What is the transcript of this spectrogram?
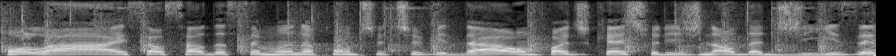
Olá, esse é o Céu da Semana com Titividade, um podcast original da Deezer.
